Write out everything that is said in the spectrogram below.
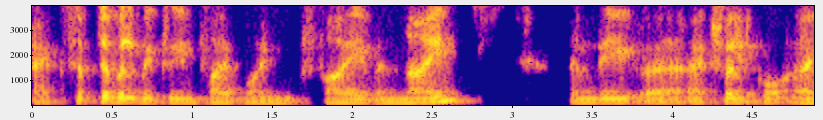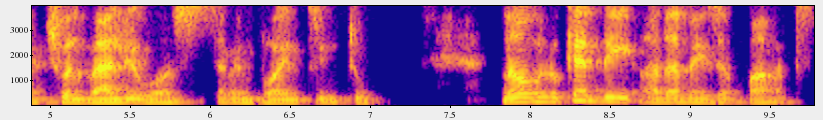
acceptable between 5.5 and 9 and the uh, actual actual value was 7.32. Now look at the other major parts.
